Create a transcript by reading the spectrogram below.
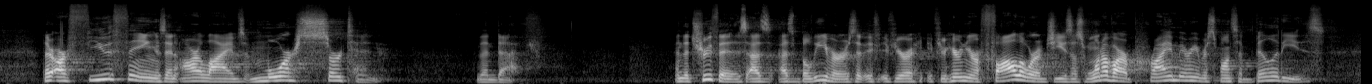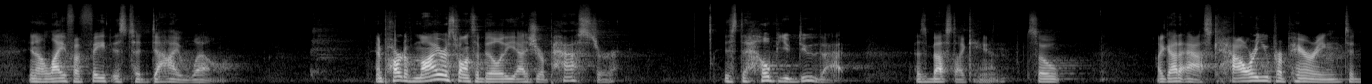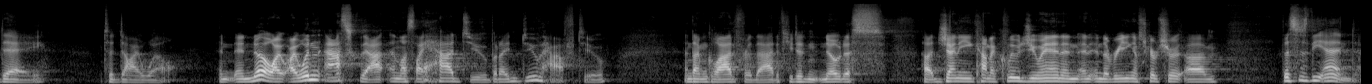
there are few things in our lives more certain than death. And the truth is, as, as believers, if, if, you're, if you're here and you're a follower of Jesus, one of our primary responsibilities in a life of faith is to die well. And part of my responsibility as your pastor is to help you do that as best I can. So I got to ask how are you preparing today to die well? And, and no, I, I wouldn't ask that unless I had to, but I do have to. And I'm glad for that. If you didn't notice, uh, Jenny kind of clued you in, and, in the reading of Scripture, um, this is the end.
